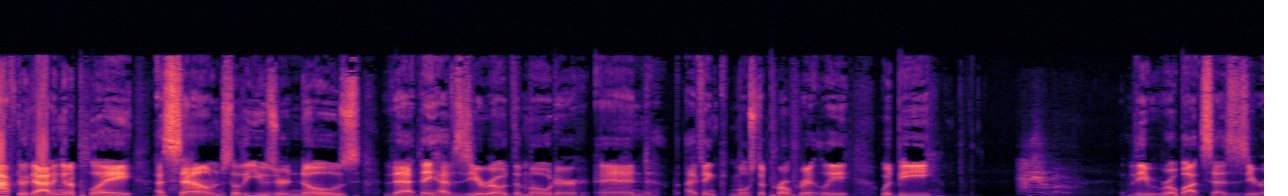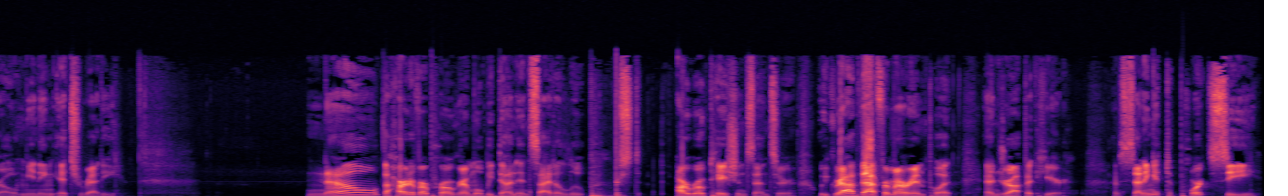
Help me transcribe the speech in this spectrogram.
After that, I'm going to play a sound so the user knows that they have zeroed the motor and I think most appropriately would be zero. The robot says zero, meaning it's ready. Now the heart of our program will be done inside a loop. First, our rotation sensor. We grab that from our input and drop it here. I'm setting it to port C,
